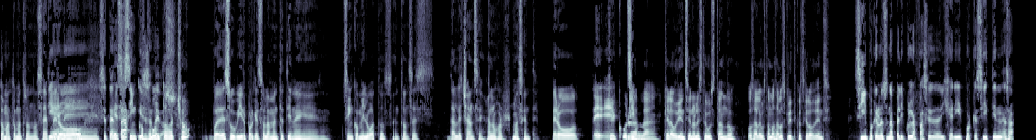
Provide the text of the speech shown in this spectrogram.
Tomatómetro, no sé, Tiene pero 70 ese y 62. 5.8 puede subir porque solamente tiene 5000 votos, entonces dale chance, a lo mejor más gente. Pero eh, Qué eh, cura sí, la, que la audiencia no le esté gustando. O sea, le gusta más a los críticos que a la audiencia. Sí, porque no es una película fácil de digerir, porque sí tiene, o sea,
